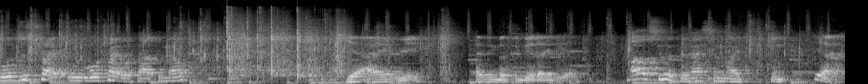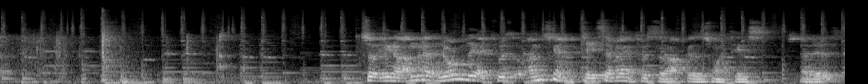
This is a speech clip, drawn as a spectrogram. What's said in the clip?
We'll just try. it- We'll try it without the milk. Yeah, I agree. I think that's a good idea. Oh, see, look, they're nice and like pink. Yeah. So you know, I'm gonna normally I twist. I'm just gonna taste it. I'm not gonna twist it off because I just want to taste it is.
